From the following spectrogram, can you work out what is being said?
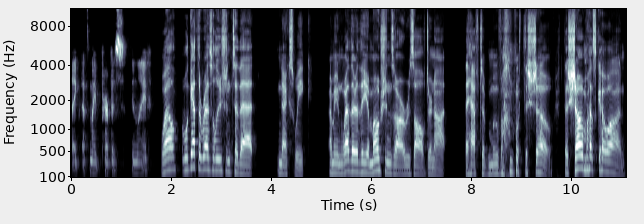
Like that's my purpose in life. Well, we'll get the resolution to that next week. I mean, whether the emotions are resolved or not, they have to move on with the show. The show must go on.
